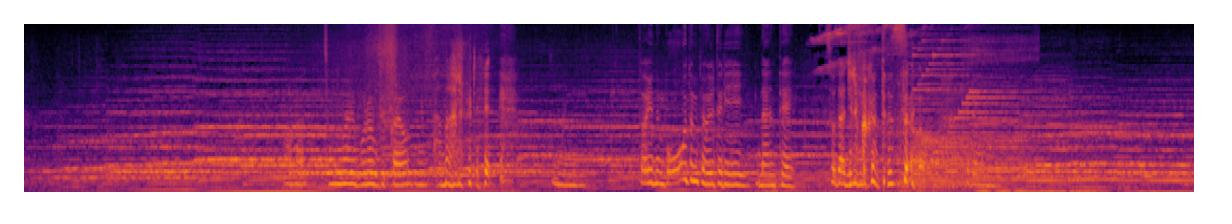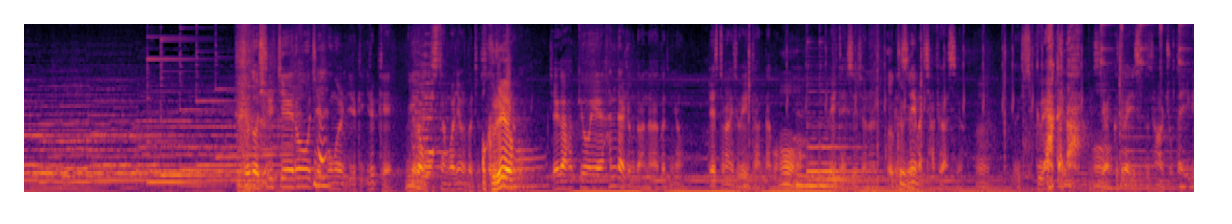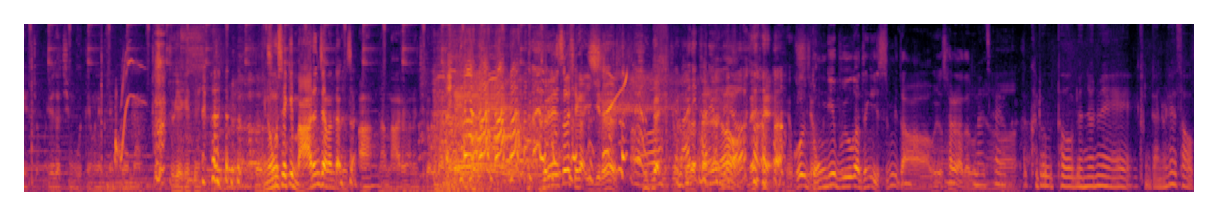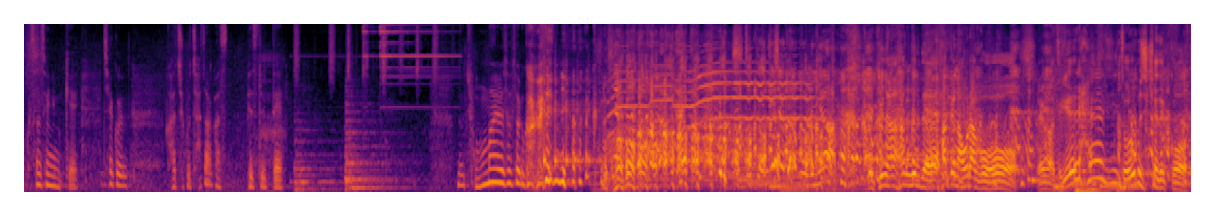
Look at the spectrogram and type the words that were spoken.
정말 뭐라고? 그냥 밤하늘에 음, 떠 있는 모든 별들이 나한테 쏟아지는 것 같았어요. 저도 실제로 제 꿈을 이렇게 이렇게 이거하고 비슷한 과정을 거쳤어요. 어, 그래요? 제가 학교에 한 달 정도 안 나갔거든요. 레스토랑에서 웨이터 한다고 어. 웨이터 했어요 저는. 그러니까. 선생님한테 잡혀갔어요. 이 새끼 왜 안 끝나? 그래서 제가 그때가 있었던 상황을 쭉 다 얘기했죠. 뭐 여자친구 때문에 그랬고 뭐쭉 얘기했더니 이놈의 새끼 말은 잘한다. 그래서 아 난 말을 하는 직업은 아닌데. 그래서 제가 이 길을 지금까지 좀 많이 걸었잖아요. 네. 그 동기부여 같은 게 있습니다. 우리가 살아가다 보면. 맞아요. 그로부터 몇 년 후에 중단을 해서 그 선생님께 책을 가지고 찾아갔 뵀을 때. 너 정말 소설가가 됐냐? 거군요. 그냥 한 건데 학교 나오라고 내가 어떻게 해야지. 졸업을 시켜야 됐고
